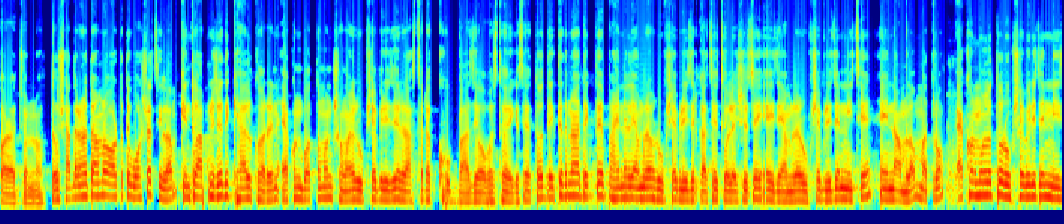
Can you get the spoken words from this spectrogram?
করার জন্য। তো সাধারণত আমরা অটোতে বসেছিলাম কিন্তু আপনি যদি খেয়াল করেন, এখন বর্তমান সময়ে রূপসা ব্রিজের রাস্তাটা খুব বাজে অবস্থা হয়ে গেছে। তো দেখতে না দেখতে ফাইনালি আমরা রূপসা ব্রিজের কাছে চলে এসেছি এই যে আমরা রূপসা ব্রিজের নিচে এই নামলাম মাত্র। এখন মূলত রূপসা ব্রিজের নিচ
